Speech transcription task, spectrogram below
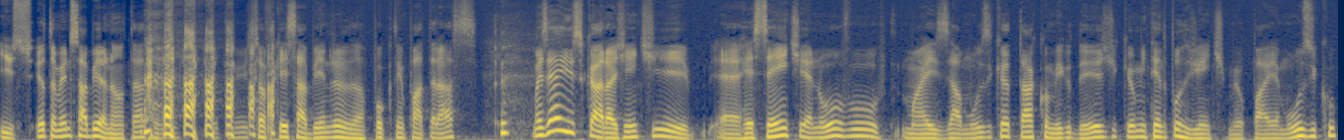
Isso, eu também não sabia não, tá? Eu também só fiquei sabendo há pouco tempo atrás. Mas é isso, cara, a gente é recente, é novo, mas a música tá comigo desde que eu me entendo por gente. Meu pai é músico,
